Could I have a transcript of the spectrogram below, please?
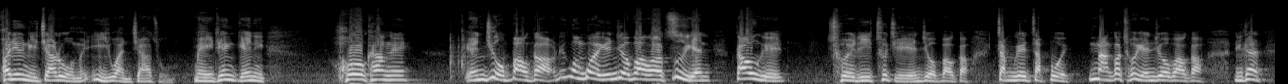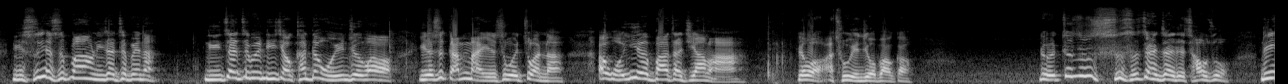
欢迎你加入我们亿万家族，每天给你好康的研究报告。你看我研究报告，自研高给。催你出解研究报告，十月十八，哪个出研究报告？你看，你十月十八号你在这边呢，你在这边，你只要看到我研究报告，也是敢买，也是会赚呐。啊，我一二八在加码，对不？啊，出研究报告，对不？这是实实在在的操作。你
